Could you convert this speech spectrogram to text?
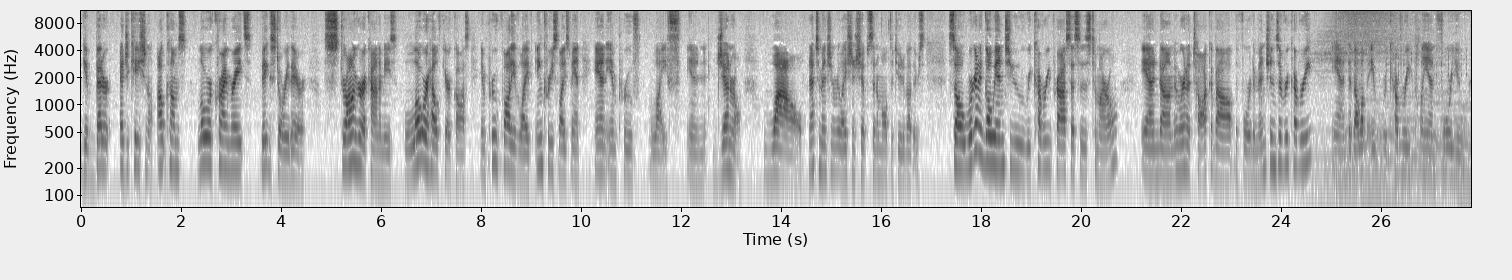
give better educational outcomes lower crime rates big story there stronger economies lower healthcare costs improve quality of life increase lifespan and improve life in general. Wow. Not to mention relationships and a multitude of others. So we're going to go into recovery processes tomorrow and um, and we're going to talk about the four dimensions of recovery and develop a recovery plan for you.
